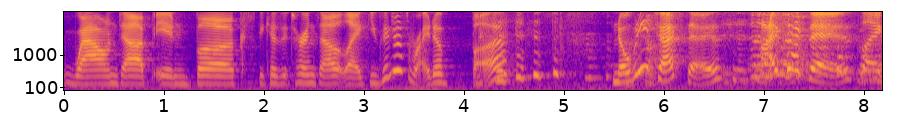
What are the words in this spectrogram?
wound up in books because it turns out like you can just write a book. nobody checked this. I checked this. Like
